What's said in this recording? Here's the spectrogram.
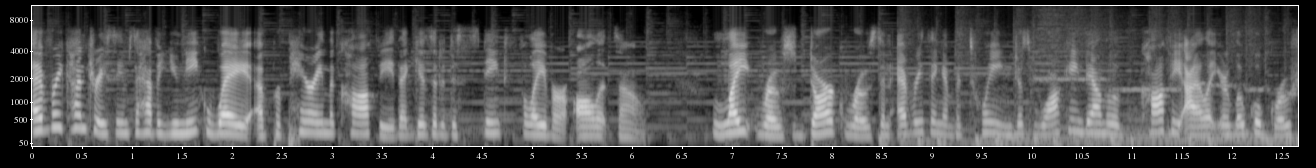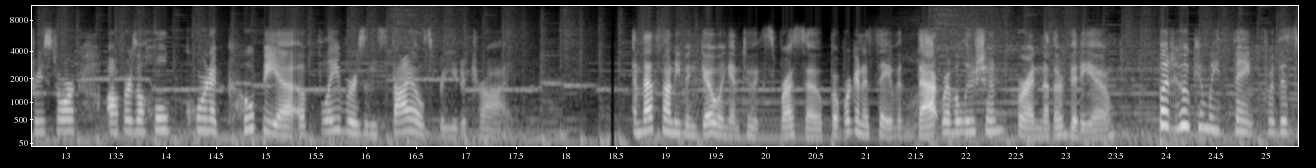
Every country seems to have a unique way of preparing the coffee that gives it a distinct flavor all its own. Light roast, dark roast, and everything in between, just walking down the coffee aisle at your local grocery store offers a whole cornucopia of flavors and styles for you to try. And that's not even going into espresso, but we're going to save that revolution for another video. But who can we thank for this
